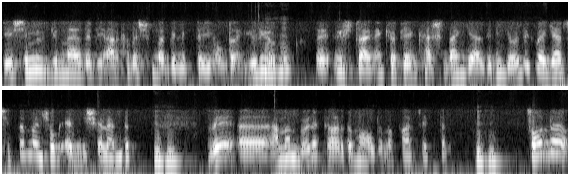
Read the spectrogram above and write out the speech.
Geçtiğimiz günlerde bir arkadaşımla birlikte yolda yürüyorduk ve üç tane köpeğin karşıdan geldiğini gördük ve gerçekten ben çok endişelendim. Hı hı. Ve e, hemen böyle gardımı aldığımı fark ettim. Hı hı. Sonra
